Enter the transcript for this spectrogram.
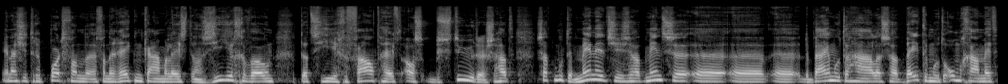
En als je het rapport van de, van de Rekenkamer leest, dan zie je gewoon dat ze hier gefaald heeft als bestuurder. Ze had, ze had moeten managen, ze had mensen eh, eh, eh, erbij moeten halen, ze had beter moeten omgaan met,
